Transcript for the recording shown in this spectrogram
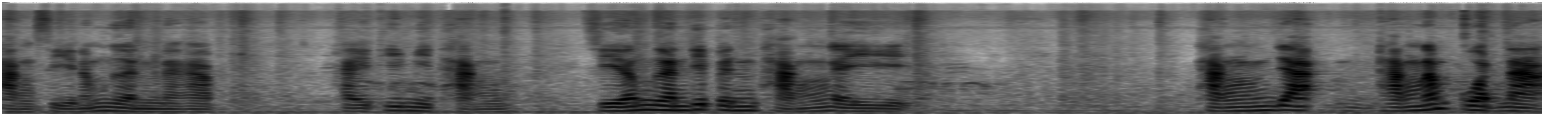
ถังสีน้ำเงินนะครับ ใครที่มีถัง สีน้ำเงินที่เป็นถังไอถังยะถังน้ำกรดน่ะ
